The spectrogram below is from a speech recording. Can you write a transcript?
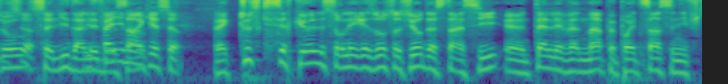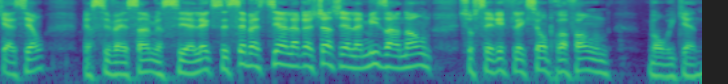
jour se lit dans les deux failli sens. manquer ça. Avec tout ce qui circule sur les réseaux sociaux de ce temps-ci, un tel événement peut pas être sans signification. Merci Vincent, merci Alex. C'est Sébastien à la recherche et à la mise en onde sur ces réflexions profondes. Bon week-end.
